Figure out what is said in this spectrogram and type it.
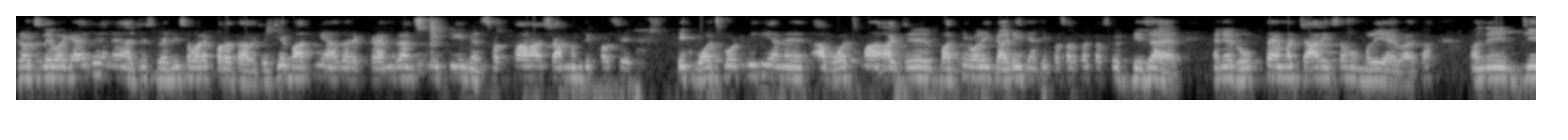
ડ્રગ્સ લેવા ગયા છે અને આજે વહેલી સવારે પરત આવે છે. જે બાતમી આધારે ક્રાઇમ બ્રાન્ચની ટીમે સરથાણા શ્યામ મંદિર પાસે એક વોચ ગોઠવી હતી અને આ વોચમાં આ જે બાતમીવાળી ગાડી ત્યાંથી પસાર કરતા સ્વિફ્ટ ડિઝાયર એને રોકતા એમાં ચાર ઇસમો મળી આવ્યા હતા. અને જે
